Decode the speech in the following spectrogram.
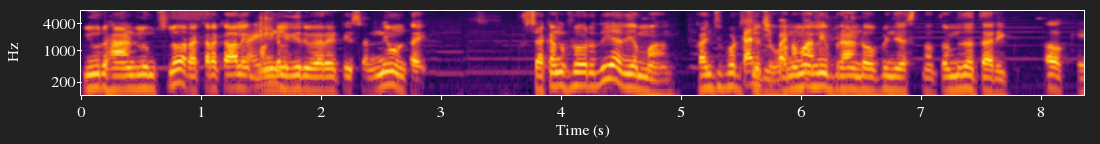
ప్యూర్ హ్యాండ్లూమ్స్లో రకరకాల. మంగళగిరి వెరైటీస్ అన్ని ఉంటాయి. సెకండ్ ఫ్లోర్ ది అది అమ్మా కంచిపట్టు చీరలు. వనమాలి బ్రాండ్ ఓపెన్ చేస్తున్నాం తొమ్మిదో తారీఖు. ఓకే.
